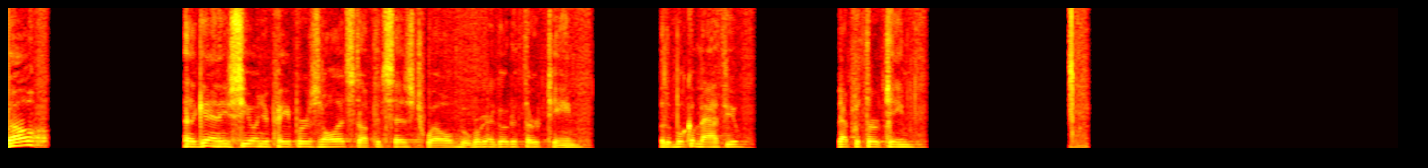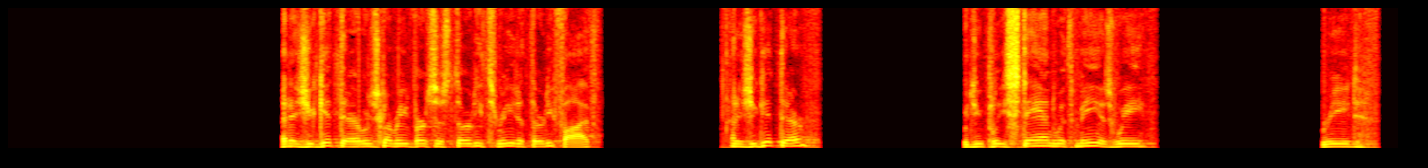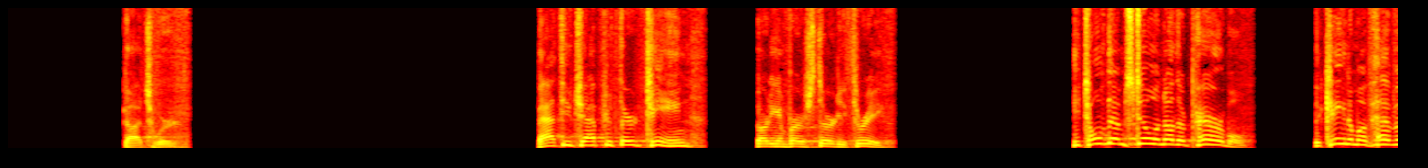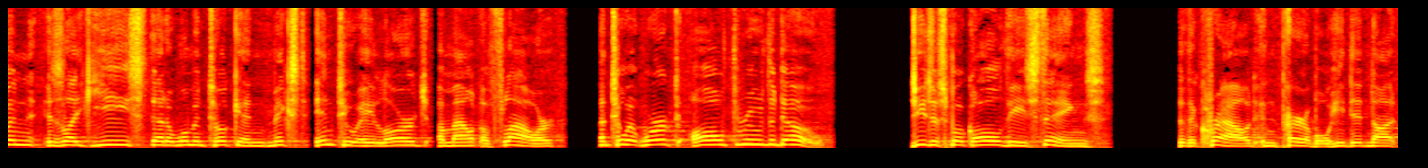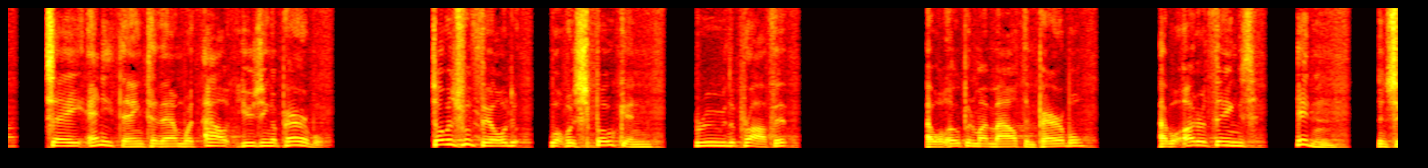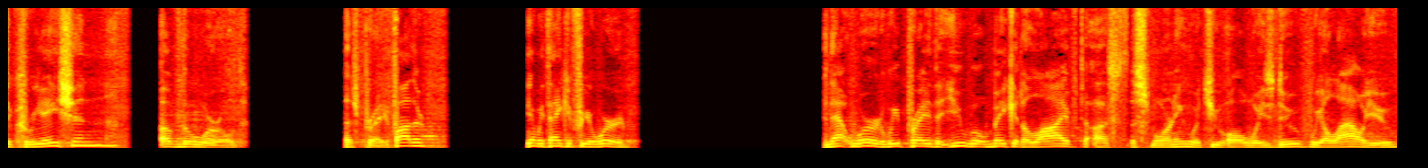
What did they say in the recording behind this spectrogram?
Well, again, you see on your papers and all that stuff, it says 12, but we're going to go to 13 of the book of Matthew, chapter 13. And as you get there, we're just going to read verses 33 to 35. And as you get there, would you please stand with me as we read God's word? Matthew chapter 13, starting in verse 33. He told them still another parable. The kingdom of heaven is like yeast that a woman took and mixed into a large amount of flour until it worked all through the dough. Jesus spoke all these things to the crowd in parable. He did not say anything to them without using a parable. So was fulfilled what was spoken through the prophet. I will open my mouth in parable. I will utter things hidden since the creation of the world. Let's pray. Father, again, we thank you for your word. And that word, we pray that you will make it alive to us this morning, which you always do if we allow you.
